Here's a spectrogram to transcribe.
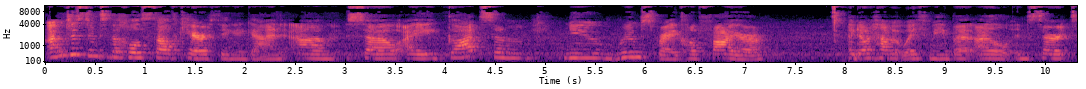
I'm just into the whole self-care thing again. Um, so I got some new room spray called Fire. I don't have it with me, but I'll insert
